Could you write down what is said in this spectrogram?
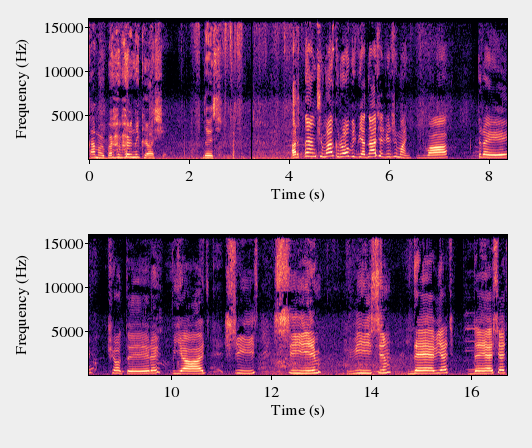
Камеру переверни краще. Дивись. Артем Чумак робить 15 віджимань. Два, три, чотири, п'ять, шість, сім, вісім, дев'ять, десять,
